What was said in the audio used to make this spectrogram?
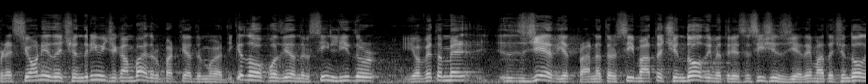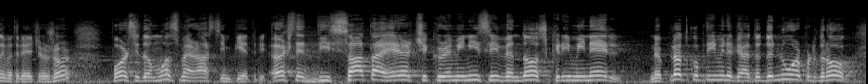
presioni dhe qëndrimi që ka mbajtur Partia Demokratike dhe opozita në tërësi lidhur Jo vetëm me zgjedhjet, pra në tërësi me atë që ndodhi me tre, se s'ishin zgjedhje, me atë që ndodhi me tre qershor, por sidomos me rastin Pjetri. Është e disata herë që kryeministri vendos kriminelë, në plot kuptimin e fjalës, të dënuar për drogë,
